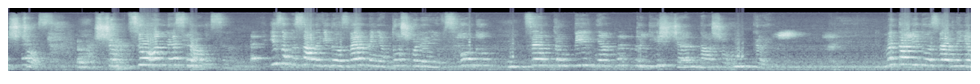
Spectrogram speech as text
щось, щоб цього не сталося. І записали відеозвернення до школярів Сходу, центру півдня, тоді ще нашого Криму. Мета відеозвернення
